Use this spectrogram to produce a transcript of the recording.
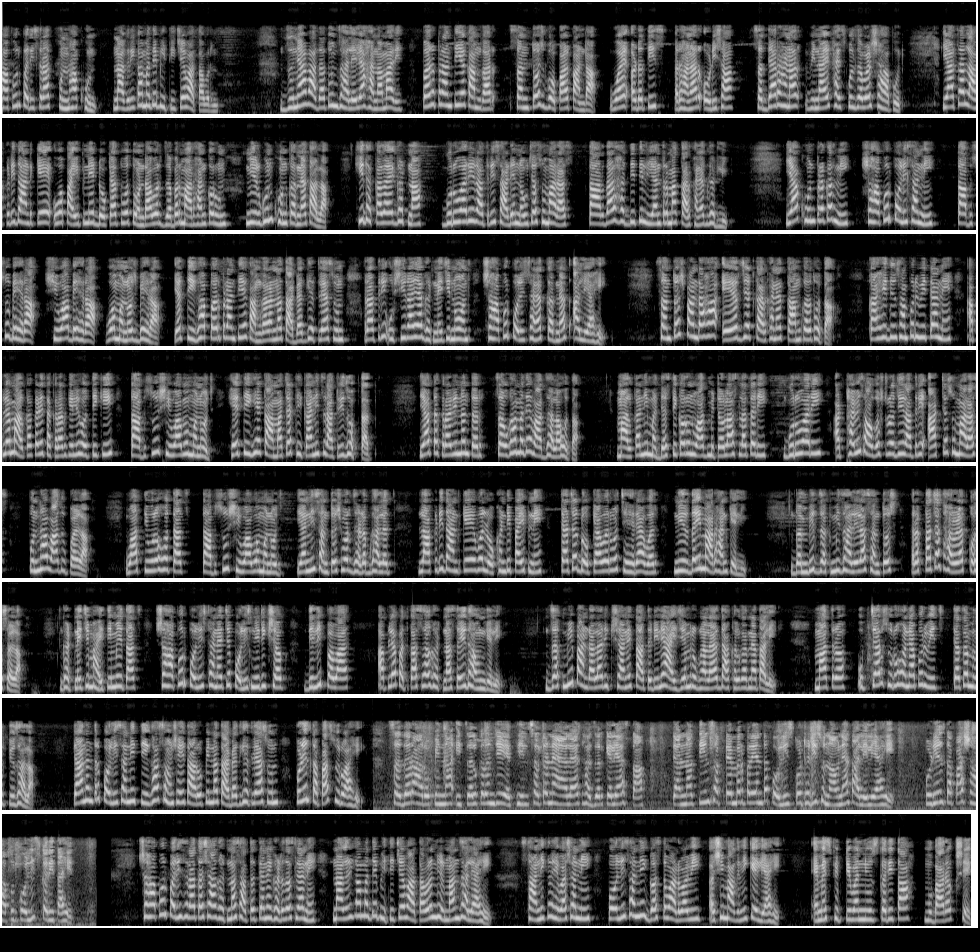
शहापूर परिसरात पुन्हा खून नागरिकांमध्ये भीतीचे वातावरण. जुन्या वादातून झालेल्या हाणामारीत परप्रांतीय कामगार संतोष गोपाळ पांडा वय अडतीस राहणार ओडिशा सध्या राहणार विनायक हायस्कूल जवळ शहापूर. याचा लाकडी दांडके व पाईपने डोक्यात व तोंडावर जबर मारहाण करून निर्गुण खून करण्यात आला. ही धक्कादायक घटना गुरुवारी रात्री साडे नऊच्या सुमारास तारदाळ हद्दीतील यंत्रमाग कारखान्यात घडली. या खून प्रकरणी शहापूर पोलिसांनी ताबसू बेहरा शिवा बेहरा व मनोज बेहरा या तिघा परप्रांतीय कामगारांना ताब्यात घेतले असून रात्री उशिरा या घटनेची नोंद शहापूर पोलीस ठाण्यात करण्यात आली आहे. संतोष पांडा हा एअरजेट कारखान्यात काम करत होता. काही दिवसांपूर्वी त्याने आपल्या मालकाकडे तक्रार केली होती की ताबसू शिवा व मनोज हे तिघे कामाच्या ठिकाणीच रात्री झोपतात. या तक्रारीनंतर चौघांमध्ये वाद झाला होता. मालकांनी मध्यस्थी करून वाद मिटवला असला तरी गुरुवारी अठ्ठावीस ऑगस्ट रोजी रात्री आठच्या सुमारास पुन्हा वाद उपळला. वाद तीव्र होताच ताबसू शिवा व मनोज यांनी संतोषवर झडप घालत लाकडी दांडके व लोखंडी पाईपने त्याच्या डोक्यावर व चेहऱ्यावर निर्दयी मारहाण केली. गंभीर जखमी झालेला संतोष रक्ताच्या थारोळ्यात कोसळला. घटनेची माहिती मिळताच शहापूर पोलीस ठाण्याचे पोलीस निरीक्षक दिलीप पवार आपल्या पथकासह घटनास्थळी धावून गेले. जखमी पांडाला रिक्षाने तातडीने आयजीएम रुग्णालयात दाखल करण्यात आले. मात्र उपचार सुरू होण्यापूर्वीच त्याचा मृत्यू झाला. त्यानंतर पोलिसांनी तिघा संशयित आरोपींना ताब्यात घेतले असून पुढील तपास सुरू आहे. सदर आरोपींना इचलकरंजी येथील सत्र न्यायालयात हजर केले असता त्यांना तीन सप्टेंबर पर्यंत पोलीस कोठडी सुनावण्यात आलेली आहे. पुढील तपास शहापूर पोलीस करीत आहेत. शहापूर परिसरात अशा घटना सातत्याने घडत असल्याने नागरिकांमध्ये भीतीचे वातावरण निर्माण झाले आहे. स्थानिक रहिवाशांनी पोलिसांनी गस्त वाढवावी अशी मागणी केली आहे. M S fifty one news करिता मुबारक शेख.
